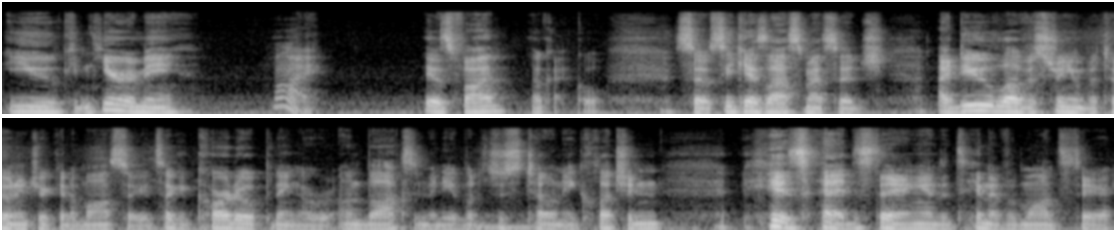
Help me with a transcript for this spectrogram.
you can hear me, hi. It was fine? Okay, cool. So, CK's last message I do love a stream of a Tony drinking a monster. It's like a card opening or unboxing video, but it's just Tony clutching his head, staring at a tin of a monster,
